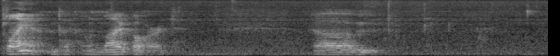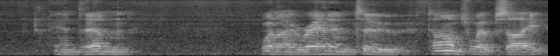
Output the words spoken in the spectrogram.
planned on my part. Um, and then when I ran into Tom's website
